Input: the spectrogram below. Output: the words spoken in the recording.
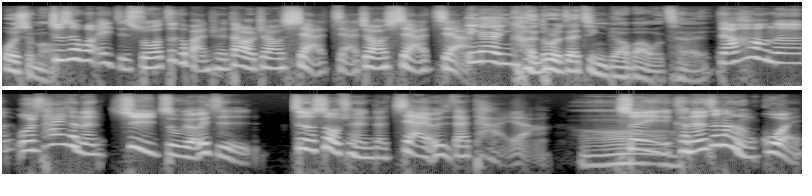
为什么？就是会一直说这个版权到了就要下架，就要下架。应该很多人在竞标吧，我猜。然后呢，我猜可能剧组有一直这个授权的价有一直在抬啦，哦，所以可能真的很贵。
